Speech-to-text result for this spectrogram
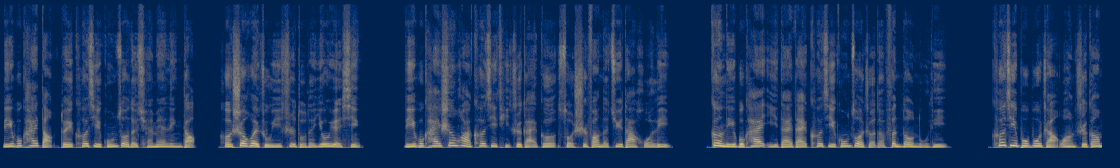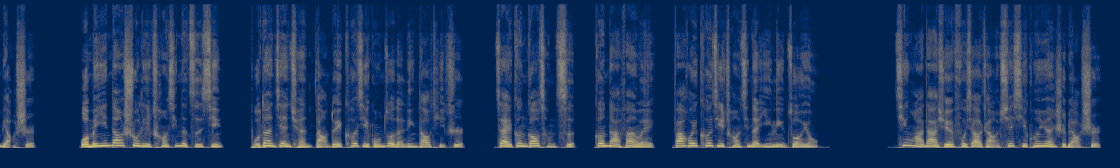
离不开党对科技工作的全面领导和社会主义制度的优越性，离不开深化科技体制改革所释放的巨大活力，更离不开一代代科技工作者的奋斗努力。科技部部长王志刚表示：“我们应当树立创新的自信，不断健全党对科技工作的领导体制，在更高层次、更大范围发挥科技创新的引领作用。”清华大学副校长薛其坤院士表示，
